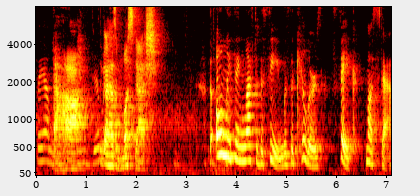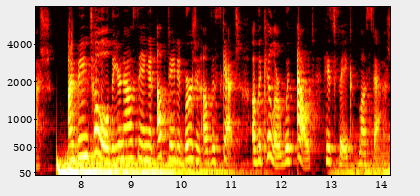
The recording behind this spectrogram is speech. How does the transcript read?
family, Ah, be the guy has a mustache. The only thing left of the scene was the killer's fake mustache. I'm being told that you're now seeing an updated version of the sketch of the killer without his fake mustache.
